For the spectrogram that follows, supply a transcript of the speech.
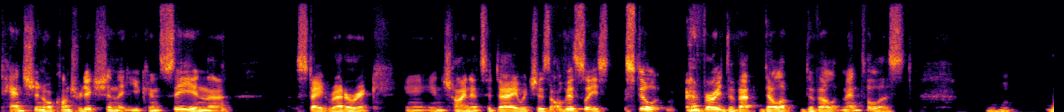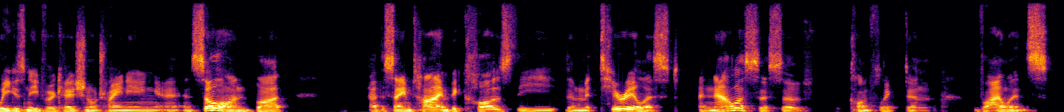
tension or contradiction that you can see in the state rhetoric in, in China today, which is obviously still very de- de- developmentalist. Mm-hmm Uyghurs need vocational training and, and so on. But at the same time, because the, the materialist analysis of conflict and violence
